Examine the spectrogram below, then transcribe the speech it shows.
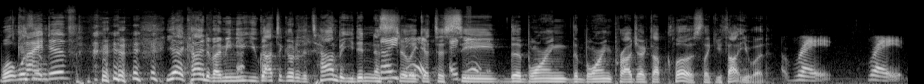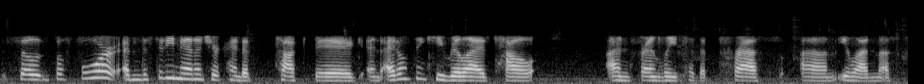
what was it? kind it? of? yeah, kind of. I mean, you, you, got to go to the town, but you didn't necessarily no, get to see the boring the boring project up close like you thought you would. Right. Right. So before, I mean, the city manager kind of talked big, and I don't think he realized how unfriendly to the press um, Elon Musk's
